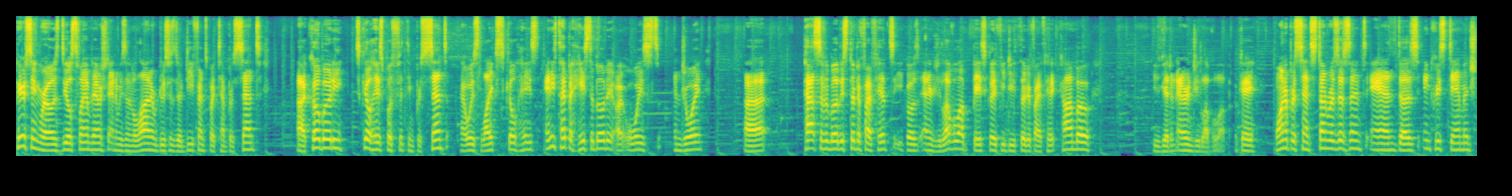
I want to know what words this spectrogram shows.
Piercing Rose deals flame damage to enemies in the line and reduces their defense by 10%. Uh, Co ability, skill haste plus 15%. I always like skill haste. Any type of haste ability I always enjoy. Uh, passive abilities 35 hits equals energy level up. Basically, if you do 35 hit combo, you get an energy level up. Okay, 100% stun resistant and does increased damage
